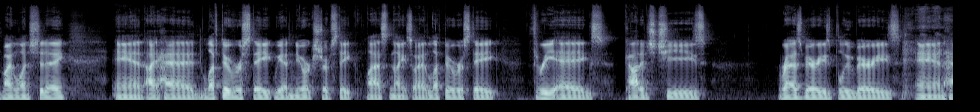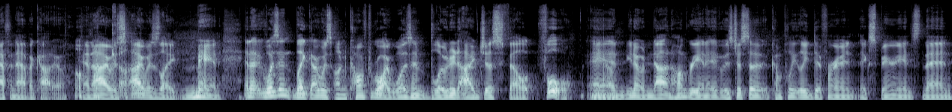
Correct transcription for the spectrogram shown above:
my lunch today and i had leftover steak we had new york strip steak last night so i had leftover steak three eggs cottage cheese raspberries, blueberries, and half an avocado. Oh and I was God. I was like, man. And it wasn't like I was uncomfortable. I wasn't bloated. I just felt full and, yeah. you know, not hungry. And it was just a completely different experience than,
